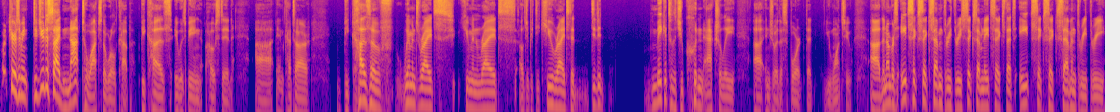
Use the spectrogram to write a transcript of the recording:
We're curious. I mean, did you decide not to watch the World Cup because it was being hosted uh, in Qatar? Because of women's rights, human rights, LGBTQ rights, that did it make it so that you couldn't actually uh, enjoy the sport that you want to. Uh, the number is 866 733 6786. That's 866 733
